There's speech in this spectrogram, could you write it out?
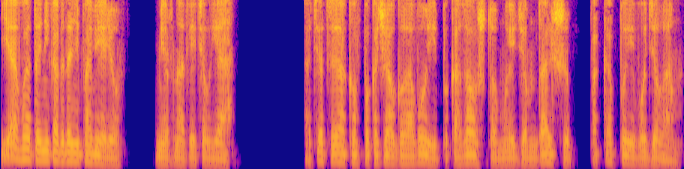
«Я в это никогда не поверю», — мирно ответил я. Отец Иаков покачал головой и показал, что мы идем дальше, пока по его делам.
